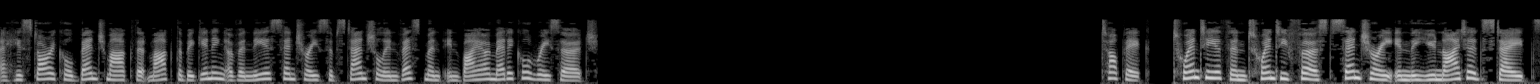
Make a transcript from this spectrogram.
a historical benchmark that marked the beginning of a near-century substantial investment in biomedical research. Topic: 20th and 21st century in the United States.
